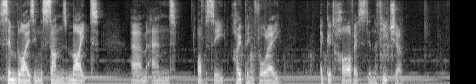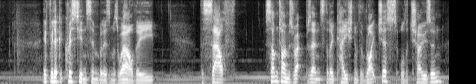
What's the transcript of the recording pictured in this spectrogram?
symbolizing the sun's might, um, and obviously hoping for a, a good harvest in the future. If we look at Christian symbolism as well, the the south sometimes represents the location of the righteous or the chosen,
